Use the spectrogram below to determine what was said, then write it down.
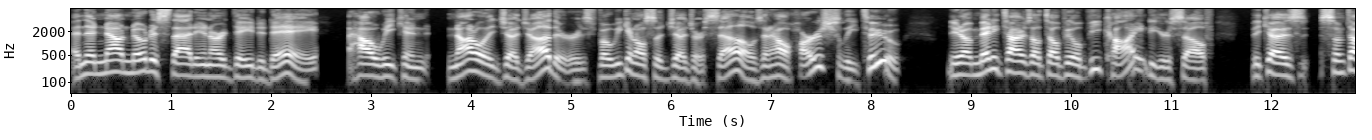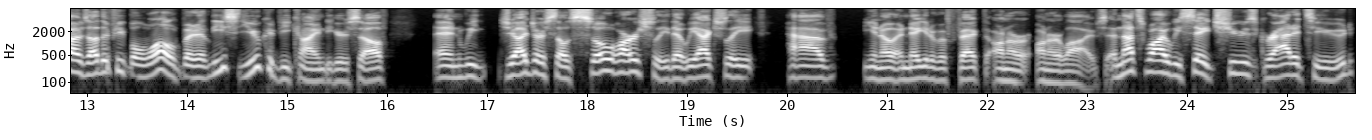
And then now notice that in our day to day, how we can not only judge others, but we can also judge ourselves and how harshly too. You know, many times I'll tell people, be kind to yourself because sometimes other people won't, but at least you could be kind to yourself. And we judge ourselves so harshly that we actually have, you know, a negative effect on our on our lives. And that's why we say choose gratitude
